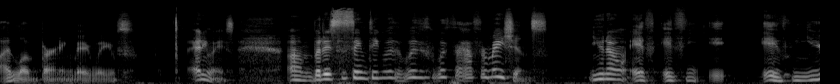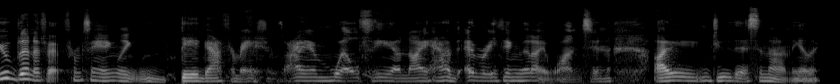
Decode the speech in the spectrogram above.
I love burning bay leaves. Anyways, um, but it's the same thing with, with, with affirmations. You know, if if if you benefit from saying like big affirmations, I am wealthy and I have everything that I want and I do this and that and the other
